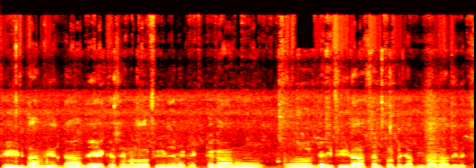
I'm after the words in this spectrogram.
ਫੀਡ ਤਾਂ ਵੀਰੇ ਇਦਾਂ ਜੇ ਕਿਸੇ ਮਤਲਬ ਫੀਡ ਜਿਵੇਂ ਕਿ ਇੱਕ ਗਾਂ ਨੂੰ ਜਿਹੜੀ ਫੀਡ ਆ ਸਿੰਪਲ ਪੰਜਾਬੀ ਭਾਸ਼ਾ ਦੇ ਵਿੱਚ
